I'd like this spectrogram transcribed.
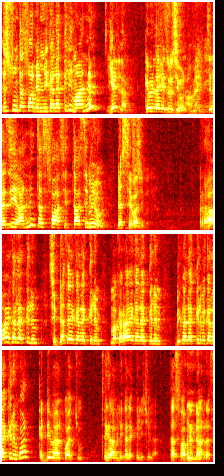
እሱን ተስፋም የሚከለክል ማንም የለም። ክብር ለኢየሱስ ሲሆን ስለዚህ ያንን ተስፋ ሲታስብ ምን ይሆን ደስ ይበል። ረሃብ አይከለክልም፣ ስደት አይከለክልም፣ መከራ አይከለክልም። ቢከለክል ቢከለክል እንኳን ቅድም ያልኳችሁ ጥጋብ ሊከለክል ይችላል። ተስፋውን እንዳንረሳ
